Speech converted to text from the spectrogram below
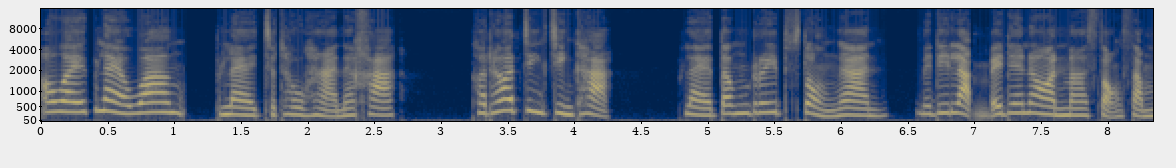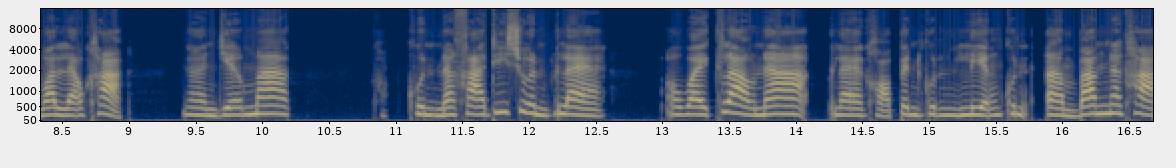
เอาไว้แพรว่าง แพรจะโทรหานะคะ ขอโทษจริง ๆ ค่ะ แพรต้องรีบส่งงาน ไม่ได้หลับไม่ได้นอนมาสองสามวันแล้วค่ะ งานเยอะมาก ขอบคุณนะคะที่ชวนแพรเอาไว้คราวหน้าแพรขอเป็นคุณเลี้ยงคุณอามบ้างนะคะ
